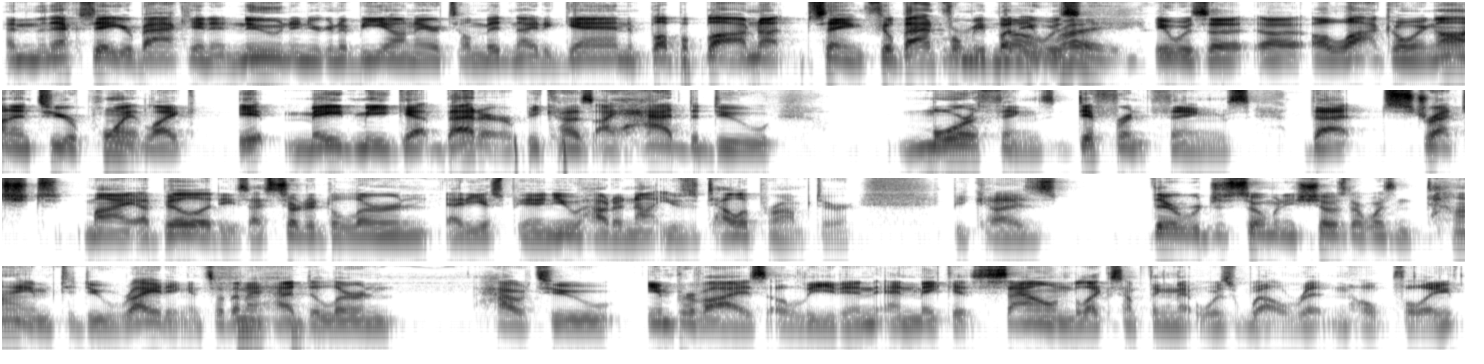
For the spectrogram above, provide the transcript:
and the next day you're back in at noon and you're going to be on air till midnight again and blah blah blah. I'm not saying feel bad for me, but No, it was right. it was a, a a lot going on. And to your point, like it made me get better because I had to do more things, different things that stretched my abilities. I started to learn at ESPNU how to not use a teleprompter because there were just so many shows there wasn't time to do writing. And so then I had to learn how to improvise a lead in and make it sound like something that was well written, hopefully.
